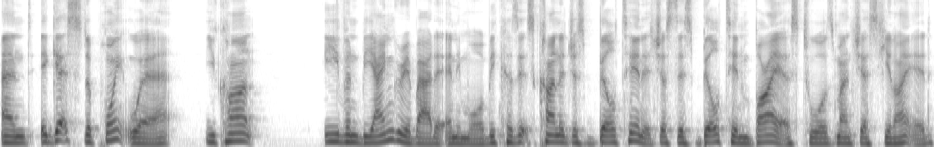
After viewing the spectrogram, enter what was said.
And it gets to the point where you can't even be angry about it anymore because it's kind of just built in. It's just this built in bias towards Manchester United.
